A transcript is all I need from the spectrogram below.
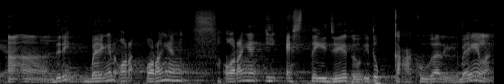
ya? Ah, ah. Jadi bayangin orang orang yang orang yang ISTJ itu itu kaku kali. Bayangin lah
